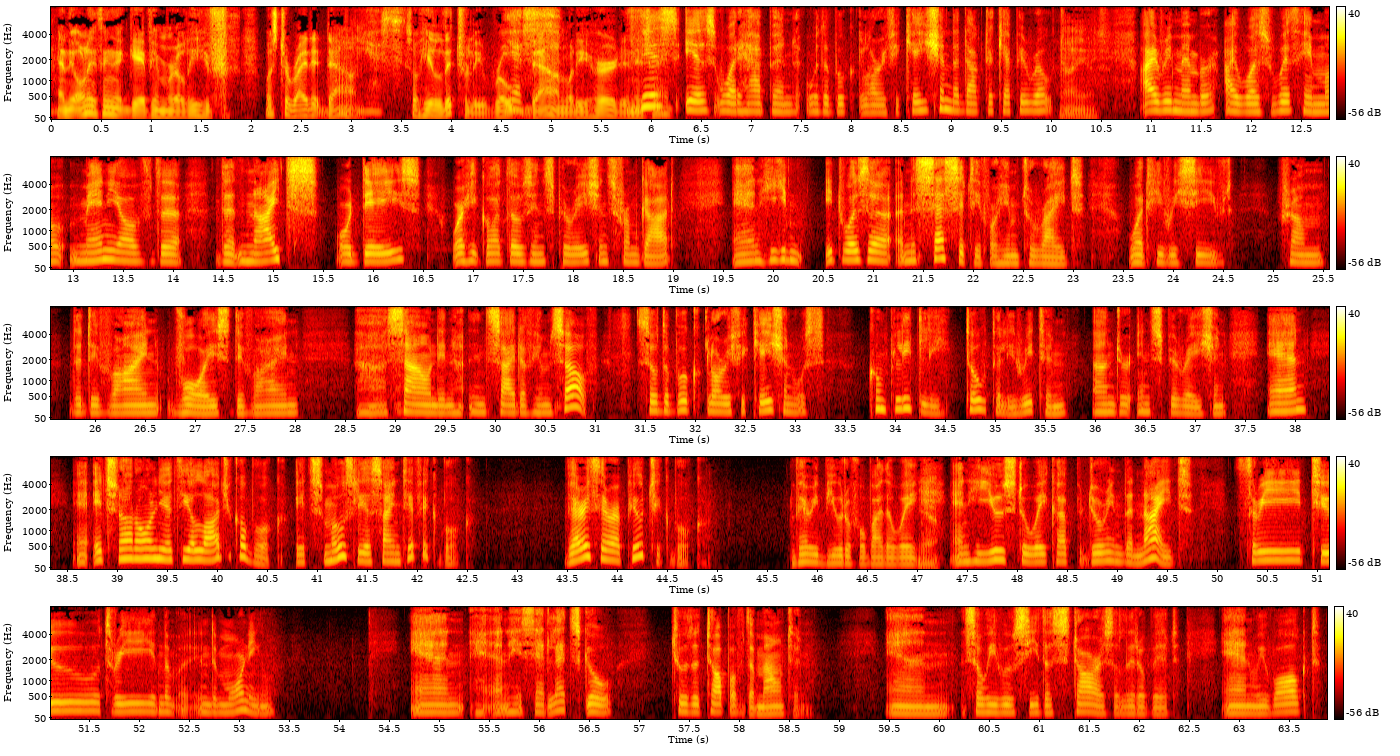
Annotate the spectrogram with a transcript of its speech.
and the only thing that gave him relief was to write it down. yes. So he literally wrote Yes. down what he heard in his This head. is what happened with the book Glorification that Dr. Keppe wrote. Ah, yes. I remember I was with him many of the the nights or days where he got those inspirations from God, and he it was a, a necessity for him to write what he received from the divine voice, divine uh, sound in, inside of himself. So the book Glorification was completely, totally written under inspiration. And uh, it's not only a theological book, it's mostly a scientific book. Very therapeutic book. Very beautiful, by the way. Yeah. And he used to wake up during the night, three, two, three in the in the morning, and and he said, "Let's go to the top of the mountain." And so we will see the stars a little bit. And we walked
